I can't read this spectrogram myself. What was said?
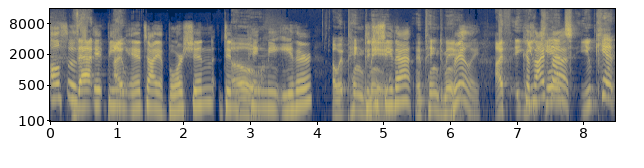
Also, That- it being I- anti-abortion didn't Oh. ping me either. Oh, it pinged Did me. you see that? It pinged me. Really? I th- you I can't thought- you can't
